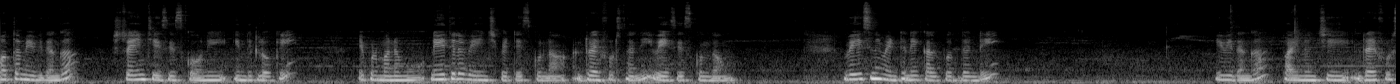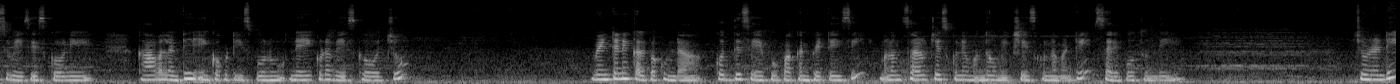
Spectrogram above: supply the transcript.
మొత్తం ఈ విధంగా స్ట్రెయిన్ చేసేసుకొని ఇందులోకి ఇప్పుడు మనము నేతిలో వేయించి పెట్టేసుకున్న డ్రై ఫ్రూట్స్ అన్నీ వేసేసుకుందాం. వేసిన వెంటనే కలపొద్దండి. ఈ విధంగా పైనుంచి డ్రై ఫ్రూట్స్ వేసేసుకొని కావాలంటే ఇంకొక టీ స్పూను నెయ్యి కూడా వేసుకోవచ్చు. వెంటనే కలపకుండా కొద్దిసేపు పక్కన పెట్టేసి మనం సర్వ్ చేసుకునే ముందు మిక్స్ చేసుకున్నామంటే సరిపోతుంది. చూడండి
